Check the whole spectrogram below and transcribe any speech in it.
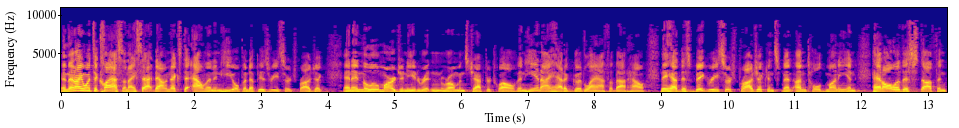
And then I went to class and I sat down next to Alan and he opened up his research project and in the little margin he had written Romans chapter 12. And he and I had a good laugh about how they had this big research project and spent untold money and had all of this stuff and,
